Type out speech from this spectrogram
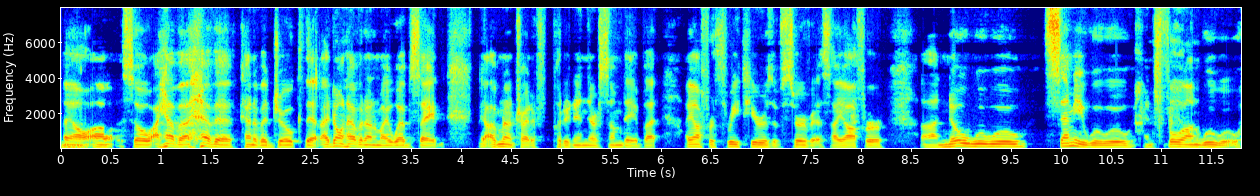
mm-hmm. uh, so i have a have a kind of a joke that i don't have it on my website i'm going to try to put it in there someday but i offer three tiers of service i offer uh, no woo woo semi woo woo and full on woo woo.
